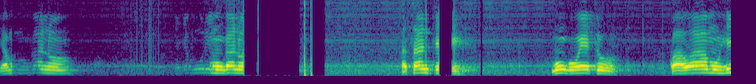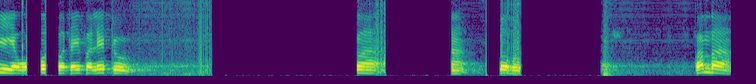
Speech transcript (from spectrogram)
ya muungano ya Jamhuri ya Muungano. Asante Mungu wetu kwa awamu hii ya wa taifa letu Suluhu, kwamba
